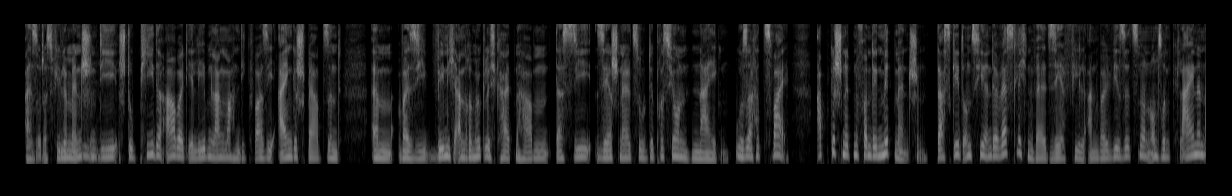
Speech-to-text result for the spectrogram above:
Also, dass viele Menschen, mhm. die stupide Arbeit ihr Leben lang machen, die quasi eingesperrt sind, ähm, weil sie wenig andere Möglichkeiten haben, dass sie sehr schnell zu Depressionen neigen. Ursache 2. Abgeschnitten von den Mitmenschen. Das geht uns hier in der westlichen Welt sehr viel an, weil wir sitzen in unseren kleinen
